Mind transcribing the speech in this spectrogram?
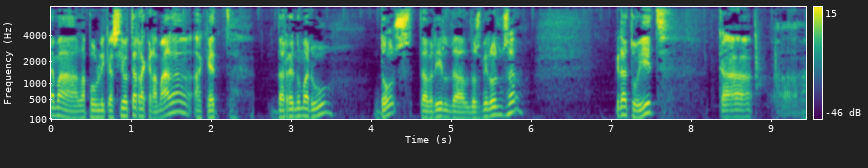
tornem a la publicació Terra Cremada, aquest darrer número 2 d'abril del 2011, gratuït, que eh,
